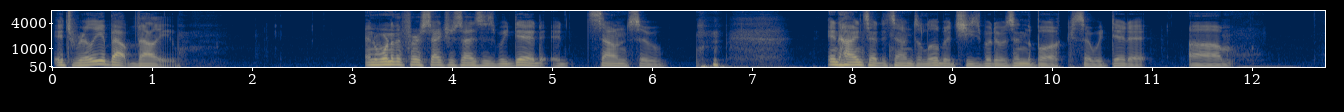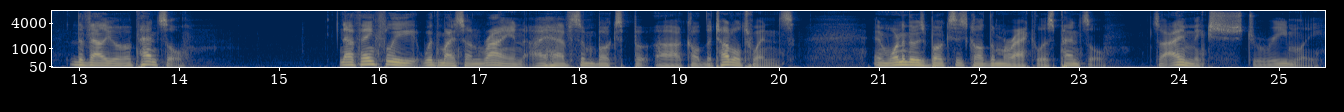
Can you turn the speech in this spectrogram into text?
it's really about value. And one of the first exercises we did it sounds so in hindsight, it sounds a little bit cheesy, but it was in the book, so we did it. Um, the value of a pencil. Now, thankfully, with my son Ryan, I have some books uh, called The Tuttle Twins. And one of those books is called The Miraculous Pencil. So I am extremely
